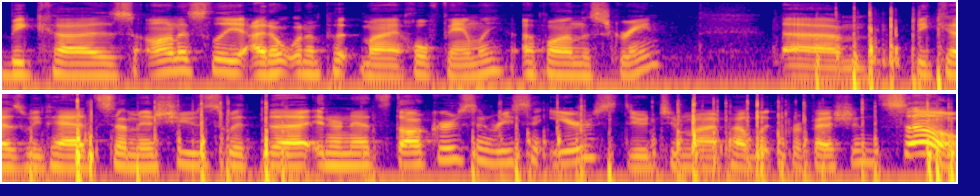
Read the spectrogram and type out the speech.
because honestly, I don't want to put my whole family up on the screen. Um, because we've had some issues with uh, internet stalkers in recent years due to my public profession. So,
